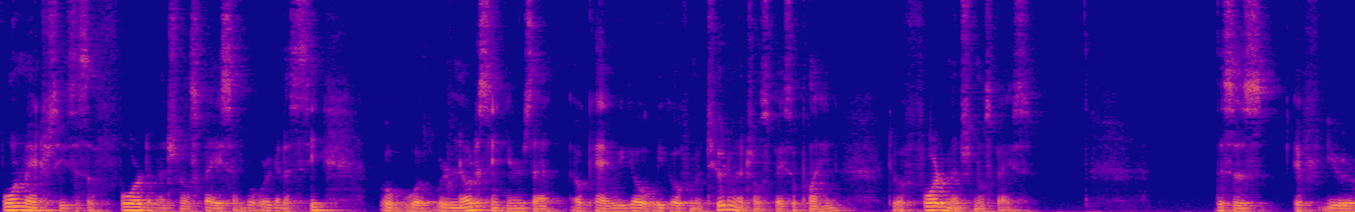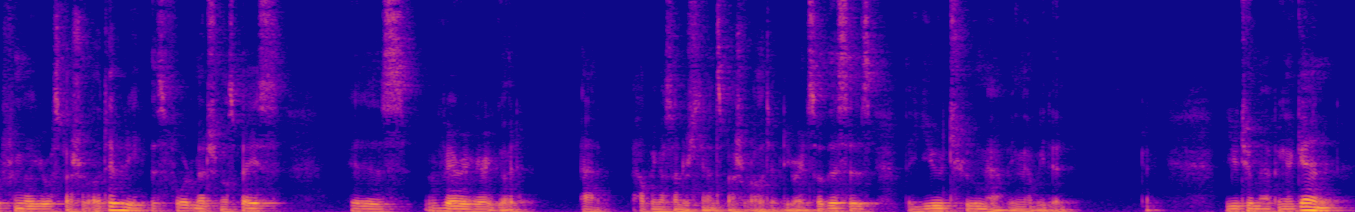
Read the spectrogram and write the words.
four matrices is a four-dimensional space, and what we're going to see, what we're noticing here is that okay, we go we go from a two-dimensional space, a plane, to a four-dimensional space. This is if you're familiar with special relativity, this four-dimensional space is very very good at helping us understand special relativity, right? So this is the U2 mapping that we did. U2 mapping again,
